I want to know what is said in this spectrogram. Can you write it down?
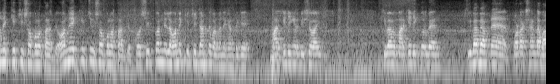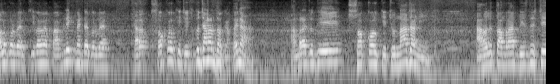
অনেক কিছুই সফলতা আসবে। অনেক কিছুই সফলতা আসবে। প্রশিক্ষণ নিলে অনেক কিছুই জানতে পারবেন এখান থেকে। মার্কেটিংয়ের বিষয় কীভাবে মার্কেটিং করবেন, কীভাবে আপনি প্রোডাকশনটা ভালো করবেন, কীভাবে পাবলিক মেনটেন করবেন, কারণ সকল কিছু এটা তো জানার দরকার, তাই না? আমরা যদি সকল কিছু না জানি, তাহলে তো আমরা বিজনেসটি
